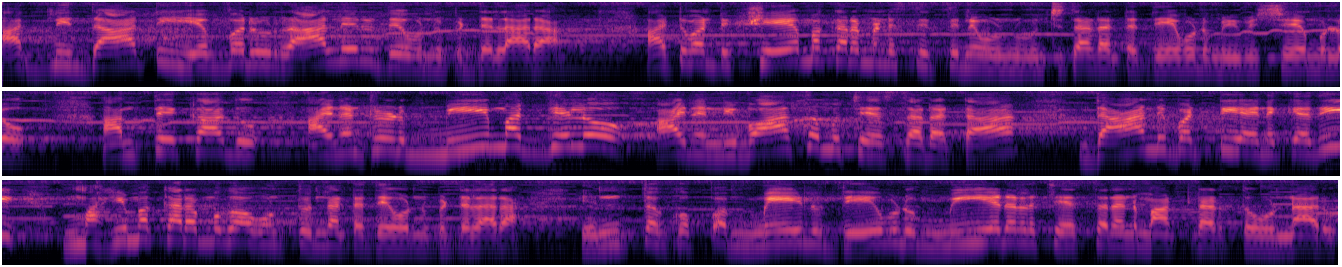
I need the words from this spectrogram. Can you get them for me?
అగ్ని దాటి ఎవ్వరు రాలేరు దేవుని బిడ్డలారా. అటువంటి క్షేమకరమైన స్థితిని ఉంచుతాడంట దేవుడు మీ విషయంలో అంతేకాదు ఆయన అంటున్నాడు మీ మధ్యలో ఆయన నివాసము చేస్తాడట. దాన్ని బట్టి ఆయనకి అది మహిమకరముగా ఉంటుందంట దేవుని బిడ్డలారా. ఎంత గొప్ప మేలు దేవుడు మీ ఎడల చేస్తానని మాట్లాడుతూ ఉన్నారు.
